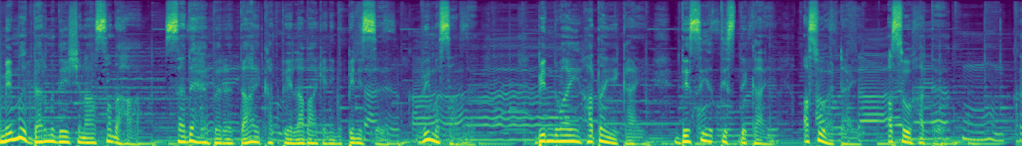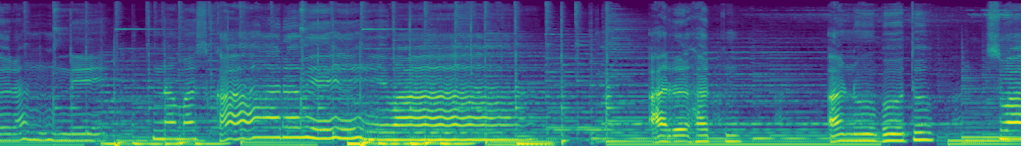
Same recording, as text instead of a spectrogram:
මෙම ධර්මදේශනා සඳහා සැදැහැබර දායකත්වය ලබා ගැනීම පිණිස විමසන්න. බින්දුවයි හතයි එකයි දෙසිය තිස් දෙකයි අසුහටයි අසූ හත කරන්නේ नमस्कारवेवा अर्हत् अनुभूतु स्वा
